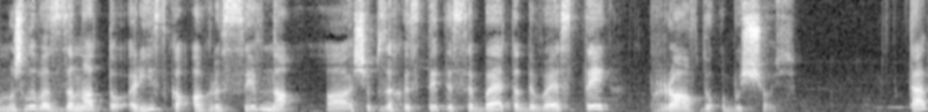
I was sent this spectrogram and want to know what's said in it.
можливо, занадто різко, агресивно, щоб захистити себе та довести правду або щось. Так?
